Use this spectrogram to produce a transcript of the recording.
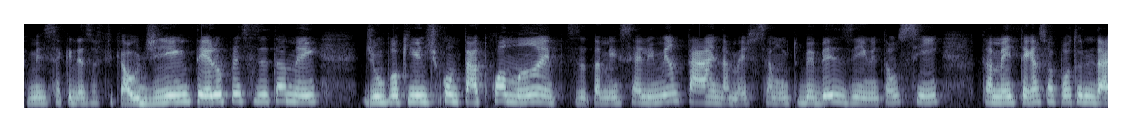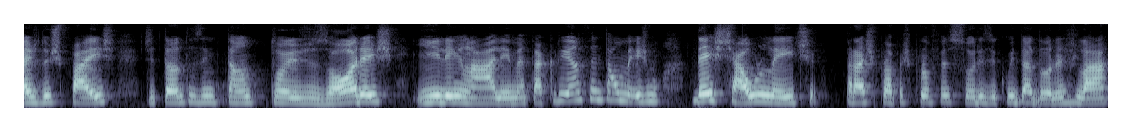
Também se a criança ficar o dia inteiro, precisa também de um pouquinho de contato com a mãe, precisa também se alimentar, ainda mais se é muito bebezinho. Então, sim, também tem essa oportunidade dos pais de tantas em tantas horas irem lá alimentar a criança, então mesmo deixar o leite para as próprias professores e cuidadoras lá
